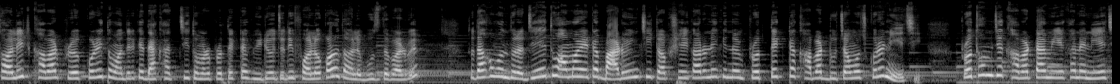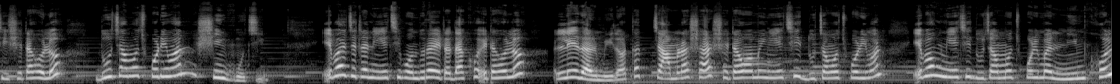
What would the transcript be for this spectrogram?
সলিড খাবার প্রয়োগ করেই তোমাদেরকে দেখাচ্ছি। তোমরা প্রত্যেকটা ভিডিও যদি ফলো করো, তাহলে বুঝতে পারবে। তো দেখো বন্ধুরা, যেহেতু আমার এটা বারো ইঞ্চি টপ, সেই কারণে কিন্তু আমি প্রত্যেকটা খাবার দু চামচ করে নিয়েছি। প্রথম যে খাবারটা আমি এখানে নিয়েছি, সেটা হলো দু চামচ পরিমাণ শিংকুচি। এবার যেটা নিয়েছি বন্ধুরা, এটা দেখো, এটা হলো লেদার মিল। অর্থাৎ চামড়া সার, সেটাও আমি নিয়েছি দু চামচ পরিমাণ এবং নিয়েছি দু চামচ পরিমাণ নিম খোল।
